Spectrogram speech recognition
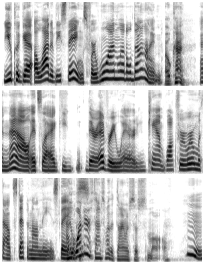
You could get a lot of these things for one little dime. okay, And now it's like you, they're everywhere. You can't walk through a room without stepping on these things. I wonder if that's why the dime was so small. Hmm.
